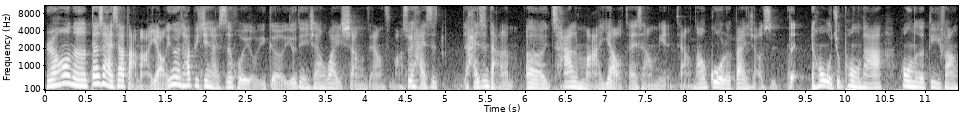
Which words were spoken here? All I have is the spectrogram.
然后呢，但是还是要打麻药，因为他毕竟还是会有一个有点像外伤这样子嘛，所以还是还是打了呃擦了麻药在上面这样。然后过了半小时，对，然后我就碰他碰那个地方，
